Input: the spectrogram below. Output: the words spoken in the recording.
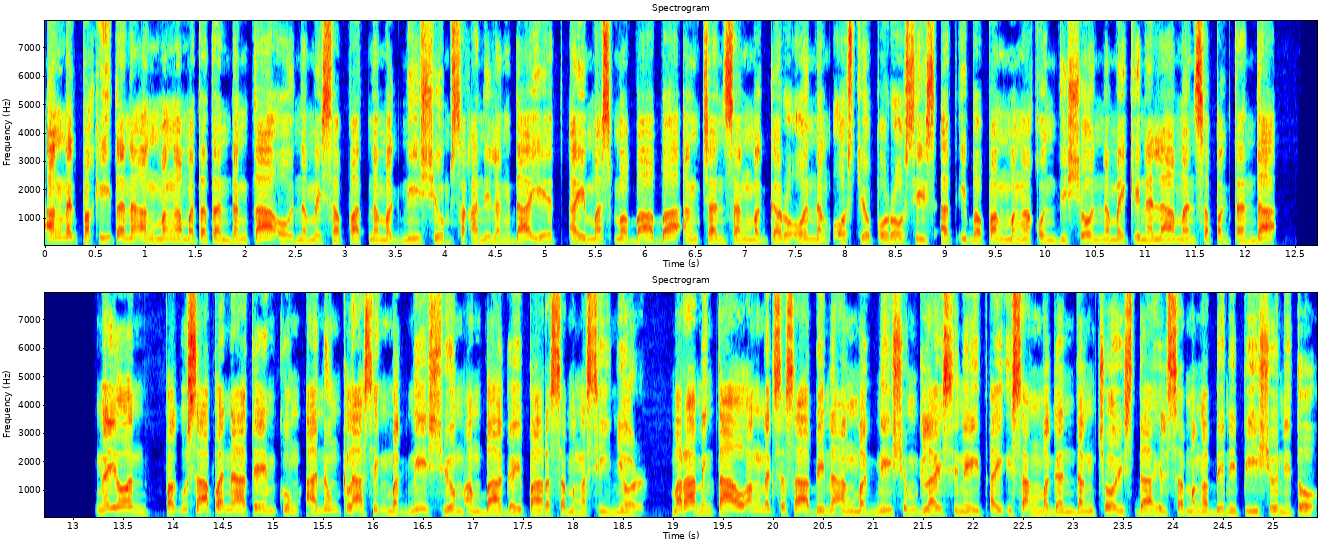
ang nagpakita na ang mga matatandang tao na may sapat na magnesium sa kanilang diet ay mas mababa ang tsansang magkaroon ng osteoporosis at iba pang mga kondisyon na may kinalaman sa pagtanda. Ngayon, pag-usapan natin kung anong klasing magnesium ang bagay para sa mga senior. Maraming tao ang nagsasabi na ang magnesium glycinate ay isang magandang choice dahil sa mga benepisyo nito.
